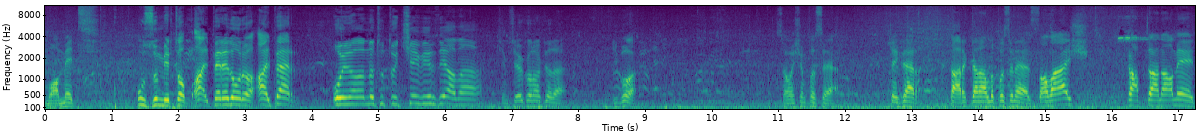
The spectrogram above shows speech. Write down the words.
Muhammed. Uzun bir top Alper'e doğru. Alper oyun alanını tuttu, çevirdi ama kimse yok o noktada. İbo. Savaş'ın pası. Tekrar Tarık'tan aldı pasını. Savaş. Kaptan Ahmet.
